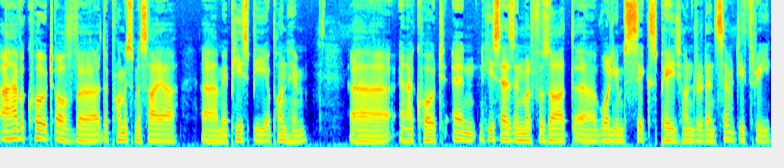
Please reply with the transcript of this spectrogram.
I have a quote of uh, the promised Messiah, uh, may peace be upon him, uh, and I quote, and he says in Malfuzat, uh, volume six, page hundred and seventy-three,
